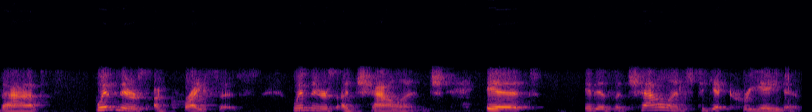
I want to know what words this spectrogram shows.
that when there's a crisis, when there's a challenge, it it is a challenge to get creative.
